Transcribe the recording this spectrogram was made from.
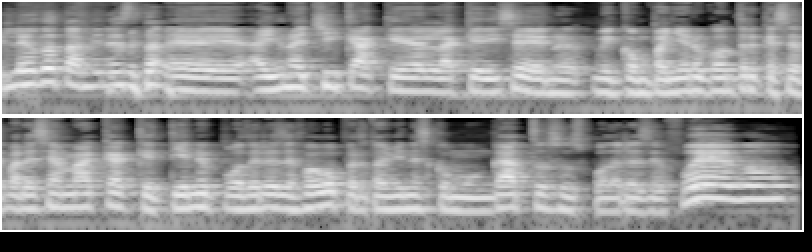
Y luego también está, eh, hay una chica que la que dice mi compañero Gunter que se parece a Maka, que tiene poderes de fuego, pero también es como un gato, sus poderes de fuego.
